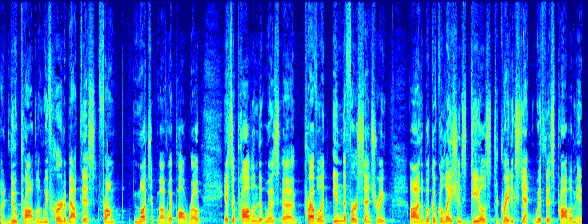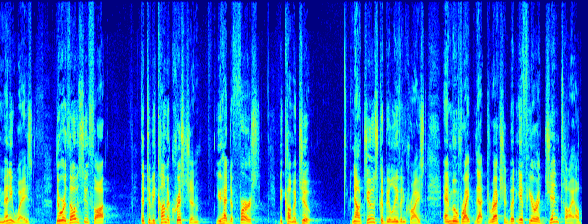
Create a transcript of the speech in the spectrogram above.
a new problem. We've heard about this from much of what Paul wrote. It's a problem that was uh, prevalent in the first century. Uh, the book of Galatians deals to great extent with this problem in many ways. There were those who thought that to become a Christian, you had to first become a Jew. Now, Jews could believe in Christ and move right that direction, but if you're a Gentile,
